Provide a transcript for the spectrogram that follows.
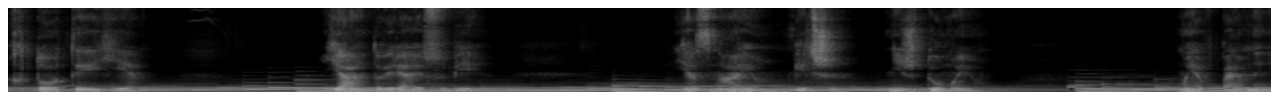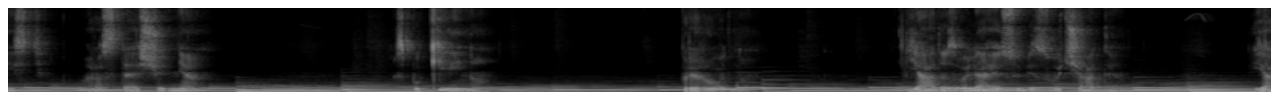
хто ти є. Я довіряю собі. Я знаю більше, ніж думаю. Моя впевненість росте щодня. Спокійно, природно. Я дозволяю собі звучати. Я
